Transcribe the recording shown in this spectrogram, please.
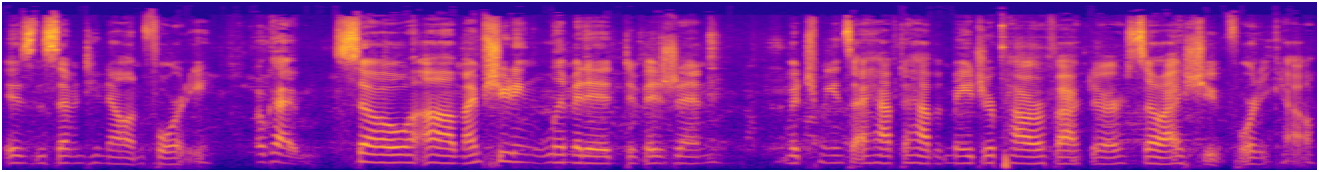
is the 17L and 40. Okay. So um, I'm shooting limited division, which means I have to have a major power factor. So I shoot 40 cal.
